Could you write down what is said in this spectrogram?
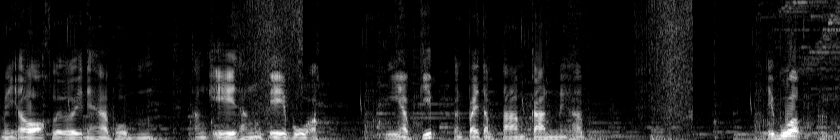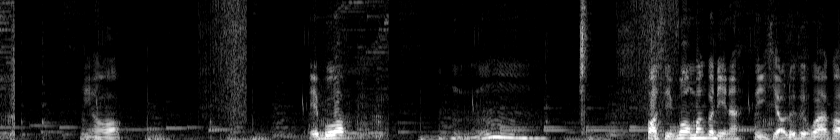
ไม่ออกเลยนะครับผมทั้ง A ทั้ง A บวก เงียบกิ๊บกันไปตามๆกันนะครับ A บวก ไม่ออก A บวกอื้อหือพอสีม่วงบ้างก็ดีนะ สีเขียวรู้สึกว่าก็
